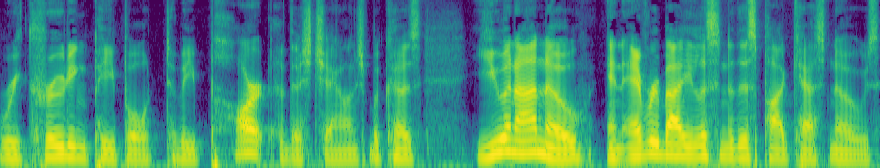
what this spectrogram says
recruiting people to be part of this challenge because you and I know, and everybody listening to this podcast knows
